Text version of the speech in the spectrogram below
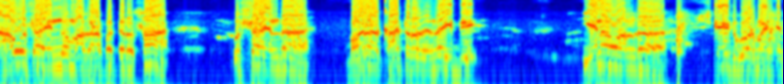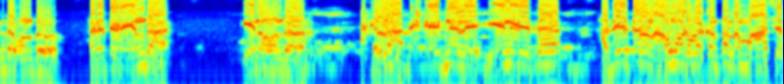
ನಾವು ಸಹ ಹಿಂದೂ ಮಹಾಗಣಪತಿಯರು ಸಹ ಉತ್ಸಾಹದಿಂದ ಬಹಳ ಕಾತುರದಿಂದ ಇದ್ವಿ. ಏನೋ ಒಂದು ಸ್ಟೇಟ್ ಗೌರ್ಮೆಂಟ್ ಇಂದ ಒಂದು ಅಡೆತಡೆಯಿಂದ ಏನೋ ಒಂದು ಎಲ್ಲ ಸ್ಟೇಟ್ನಲ್ಲಿ ಏನ್ ನಡೆಯುತ್ತೆ, ಅದೇ ತರ ನಾವು ಮಾಡ್ಬೇಕಂತ ನಮ್ಮ ಆಸೆ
